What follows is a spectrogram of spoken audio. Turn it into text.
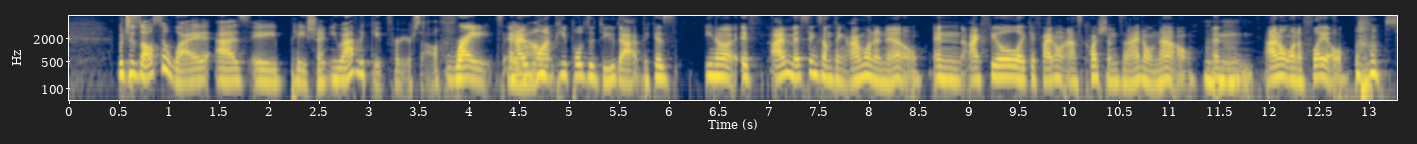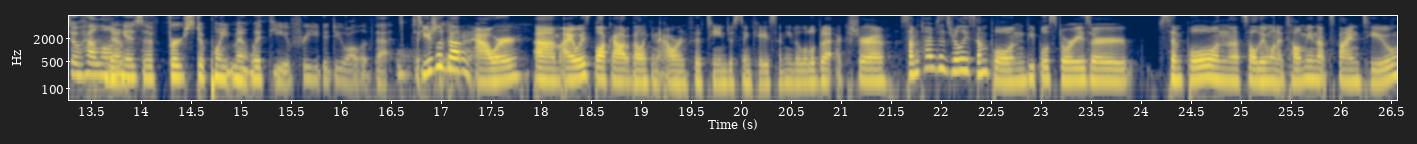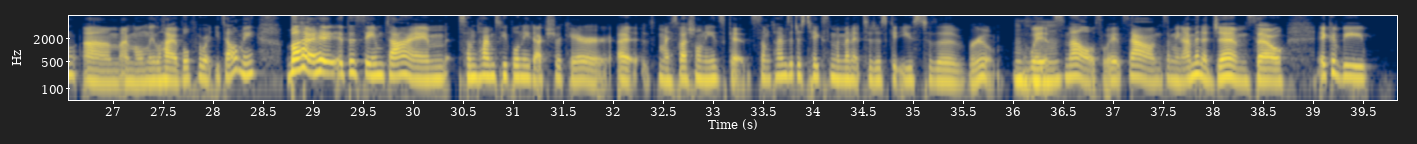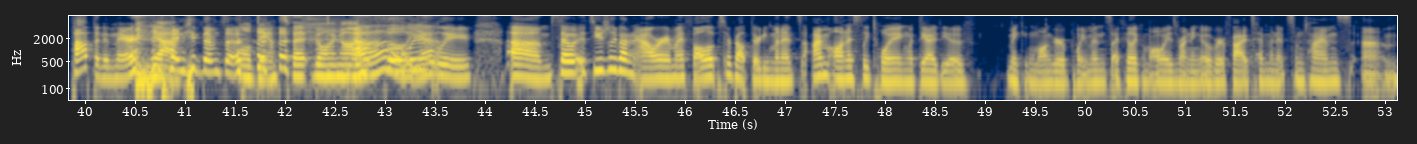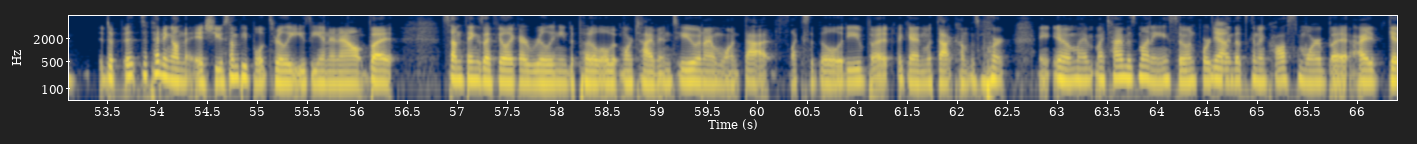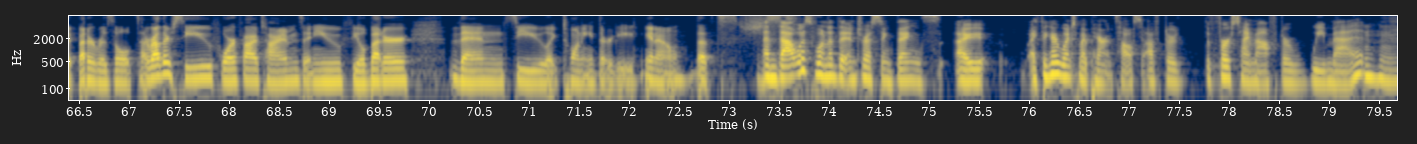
Which is also why, as a patient, you advocate for yourself. Right. And I know? want people to do that because, you know, if I'm missing something, I want to know. And I feel like if I don't ask questions, then I don't know. And I don't want to flail. So how long Yeah. is a first appointment with you for you to do all of that? it's usually about an hour. Um, I always block out about like an hour and 15 just in case I need a little bit extra. Sometimes it's really simple and people's stories are simple and that's all they want to tell me and that's fine too. Um, I'm only liable for what you tell me. But at the same time, sometimes people need extra care. Uh, my special needs kids, sometimes it just takes them a minute to just get used to the room, the way it smells, the way it sounds. I mean, I'm in a gym, so it could be popping in there. Yeah. I need them to little dance fit going on. Oh, yeah. Absolutely. Um, so it's usually about an hour, and my follow ups are about 30 minutes. I'm honestly toying with the idea of making longer appointments. I feel like I'm always running over five, 10 minutes sometimes, um, de- depending on the issue. Some people it's really easy in and out, but some things I feel like I really need to put a little bit more time into, and I want that flexibility. But again, with that comes more, you know, my, my time is money. So unfortunately, Yeah. that's going to cost more, but I get better results. I'd rather see you four or five times and you feel better than see you like 20, 30, you know, that's just, And that was one of the interesting things. I I think I went to my parents' house after the first time after we met. Mhm.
